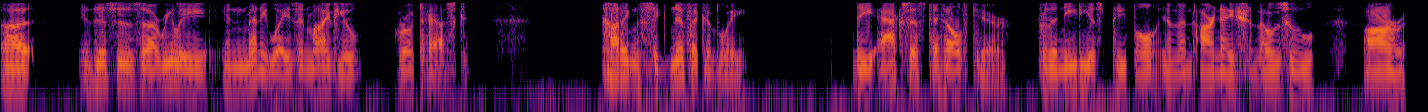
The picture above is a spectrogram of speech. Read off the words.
uh, this is uh, really, in many ways, in my view, grotesque. Cutting significantly the access to health care for the neediest people in the, our nation, those who are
